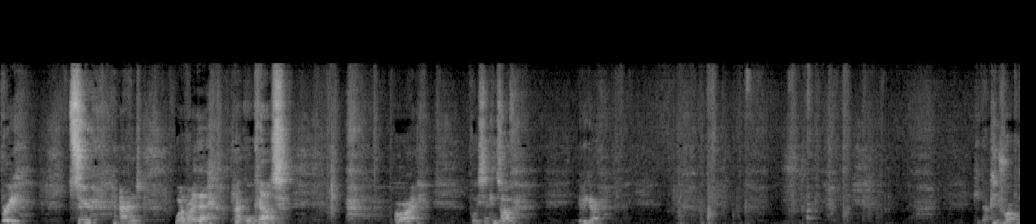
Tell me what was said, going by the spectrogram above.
Three, two, and one right there. Plank walkouts. All right, 40 seconds off. Here we go. Keep that control.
